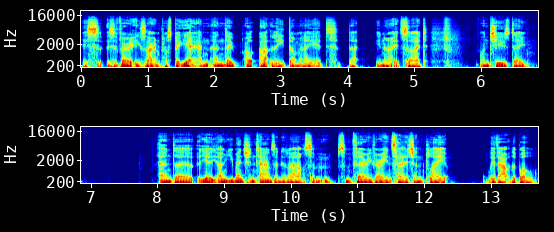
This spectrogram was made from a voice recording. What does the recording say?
it's it's a very exciting prospect. Yeah, and and they utterly dominated that United side on Tuesday. And uh, yeah, you mentioned Townsend as well. Some some very very intelligent play without the ball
